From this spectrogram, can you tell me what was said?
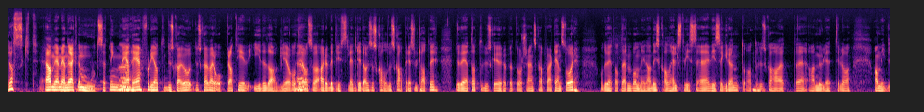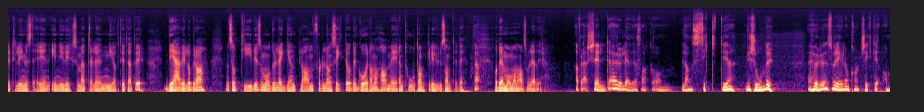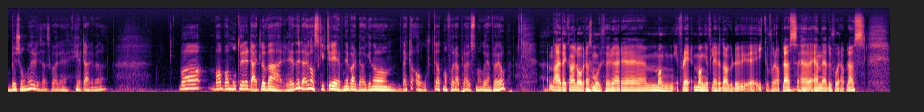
raskt. Ja, men jeg mener det er ikke noen motsetning med Nei. det. fordi at du skal, jo, du skal, jo, være operativ i det daglige. og det ja. også, Er du bedriftsleder i dag, så skal du skape resultater. Du vet at du skal gjøre opp et årsregnskap hvert eneste år. Og du vet at den båndlinja di skal helst vise, vise, grønt, og at du skal ha, et, eh, ha, mulighet til å ha midler til å investere i, i ny virksomhet eller nye aktiviteter. Det er vel og bra. Men samtidig så må du legge en plan for det langsiktige, og det går an å ha mer enn to tanker i huet samtidig. Ja. Og det må man ha som leder. Ja, for det er sjelden jeg hører ledere snakke om langsiktige visjoner. Jeg hører som regel om kortsiktige ambisjoner, hvis jeg skal være helt ærlig med deg. Hva, hva, hva, motiverer deg til å være leder? Det er jo ganske krevende i hverdagen. og Det er ikke alltid at man får applaus når man går hjem fra jobb. Nei, det kan jeg love deg som ordfører. er det mange flere, mange flere dager du eh, ikke får applaus eh, enn det du får applaus.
